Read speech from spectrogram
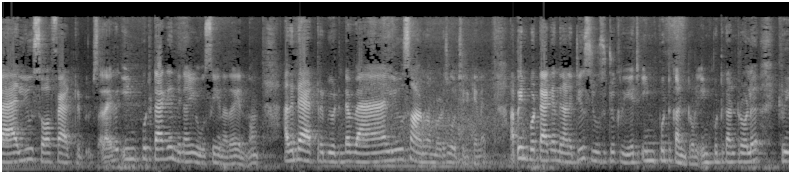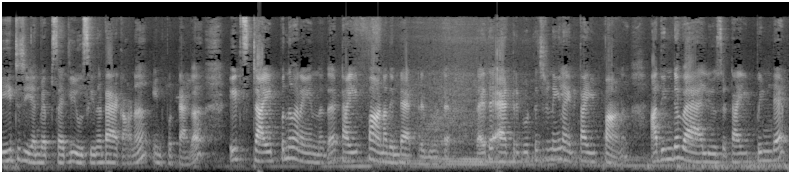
values of attributes അതായത് ഇൻപുട്ട് ടാഗ് എന്തിനാണ് യൂസ് ചെയ്യുന്നത് എന്നും. അതിന്റെ ആട്രിബ്യൂട്ടിന്റെ വാല്യൂസ് ആണ് നമ്മളോട് ചോദിച്ചിരിക്കുന്നത്. അപ്പൊ ഇൻപുട്ട് ടാഗ് എന്തിനാണ്? It is use to create input control input control create ചെയ്യാൻ വെബ്സൈറ്റിൽ യൂസ് ചെയ്യുന്ന ടാഗ് ആണ് ഇൻപുട്ട് ടാഗ് ഇറ്റ്സ് ടൈപ്പ് എന്ന് പറയുന്നത് ടൈപ്പാണ് അതിന്റെ ആട്രിബ്യൂട്ട് അതായത് ആട്രിബ്യൂട്ട് വെച്ചിട്ടുണ്ടെങ്കിൽ അതിന്റെ ടൈപ്പാണ് അതിന്റെ വാല്യൂസ് ടൈപ്പിന്റെ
